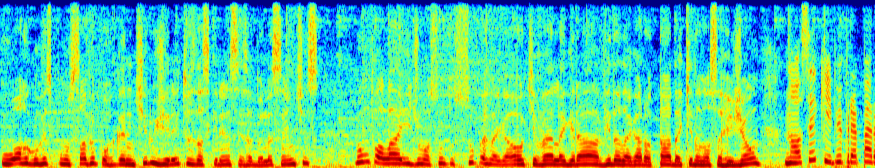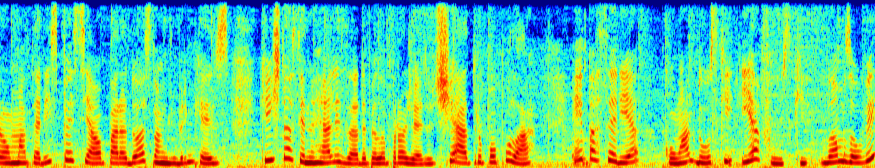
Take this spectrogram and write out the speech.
o órgão responsável por garantir os direitos das crianças e adolescentes, vamos falar aí de um assunto super legal que vai alegrar a vida da garotada aqui na nossa região? Nossa equipe preparou uma matéria especial para a doação de brinquedos que está sendo realizada pelo projeto Teatro Popular em parceria com a DUSC e a FUSC. Vamos ouvir?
